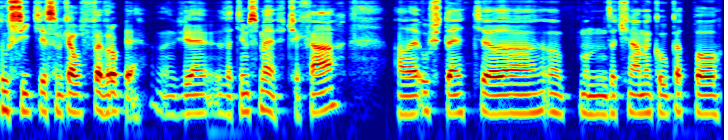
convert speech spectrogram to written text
tu síť, jsem říkal, v Evropě. Takže zatím jsme v Čechách, ale už teď uh, začínáme koukat po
